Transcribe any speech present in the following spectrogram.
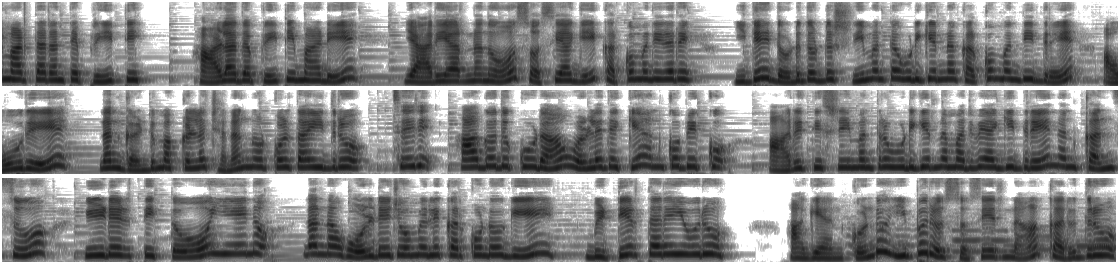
ಮಾಡ್ತಾರಂತೆ ಪ್ರೀತಿ. ಹಾಳಾದ ಪ್ರೀತಿ ಮಾಡಿ ಯಾರ್ಯಾರನೋ ಸೊಸೆಯಾಗಿ ಕರ್ಕೊಂಬಂದಿದ್ದಾರೆ ಇದೇ ದೊಡ್ಡ ದೊಡ್ಡ ಶ್ರೀಮಂತ ಹುಡುಗಿಯರನ್ನ ಕರ್ಕೊಂಬಂದಿದ್ರೆ ಅವರೇ ನನ್ನ ಗಂಡು ಮಕ್ಕಳನ್ನ ಚೆನ್ನಾಗಿ ನೋಡ್ಕೊಳ್ತಾ ಇದ್ರು. ಸರಿ, ಹಾಗೋದು ಕೂಡ ಒಳ್ಳೇದಕ್ಕೆ ಅನ್ಕೋಬೇಕು. ಆ ರೀತಿ ಶ್ರೀಮಂತರ ಹುಡುಗಿರ್ನ ಮದುವೆ ಆಗಿದ್ರೆ ನನ್ ಕನಸು ಈಡೇರ್ತಿತ್ತೋ ಏನೋ ನನ್ನ ಓಲ್ಡ್ ಏಜ್ ಮೇಲೆ ಕರ್ಕೊಂಡೋಗಿ ಬಿಟ್ಟಿರ್ತಾರೆ ಇವರು. ಹಾಗೆ ಅನ್ಕೊಂಡು ಇಬ್ಬರು ಸೊಸೆಯರ್ನ ಕರೆದ್ರು.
